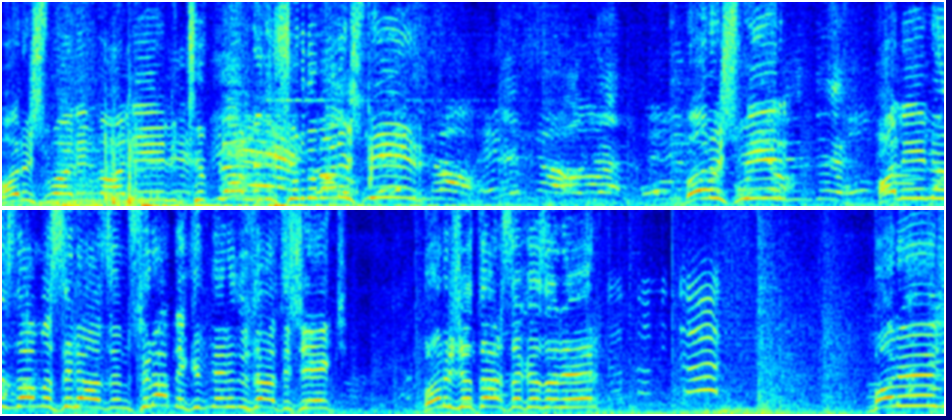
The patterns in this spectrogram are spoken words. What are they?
Barış Halil mi? Halil küplerle düşürdü Barış bir. Barış bir. Halil hızlanması lazım. Süratle küpleri düzeltecek. Barış atarsa kazanır. Barış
